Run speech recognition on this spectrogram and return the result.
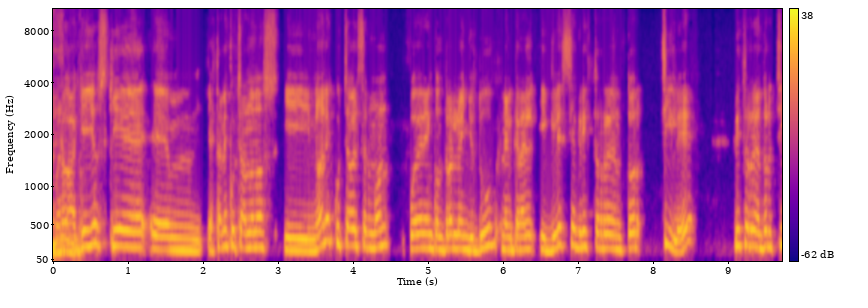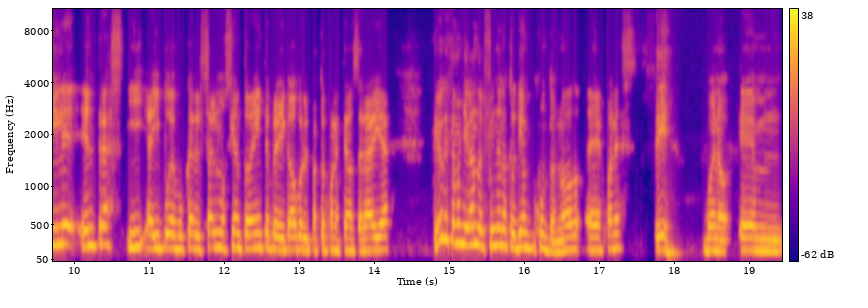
Bueno, aquellos que em, están escuchándonos y no han escuchado el sermón, pueden encontrarlo en YouTube, en el canal Iglesia Cristo Redentor Chile. Cristo Redentor Chile, entras y ahí puedes buscar el Salmo 120 predicado por el pastor Juan Esteban Sarabia. Creo que estamos llegando al fin de nuestro tiempo juntos, ¿no, eh, Juanes? Sí. Bueno, em,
